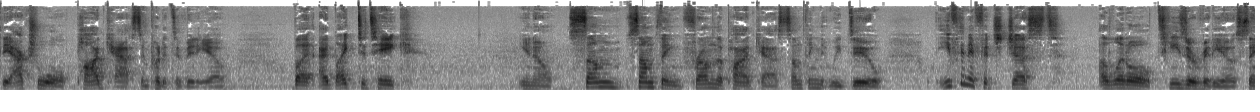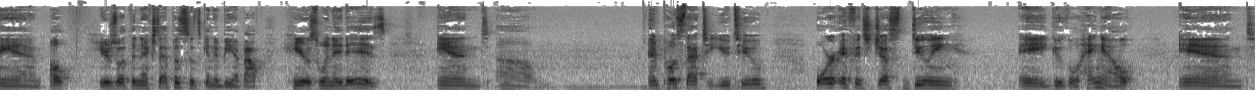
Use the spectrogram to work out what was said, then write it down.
the actual podcast and put it to video, but I'd like to take you know some something from the podcast something that we do even if it's just a little teaser video saying oh here's what the next episode's going to be about. Here's when it is. And um, and post that to youtube. Or if it's just doing a google hangout and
